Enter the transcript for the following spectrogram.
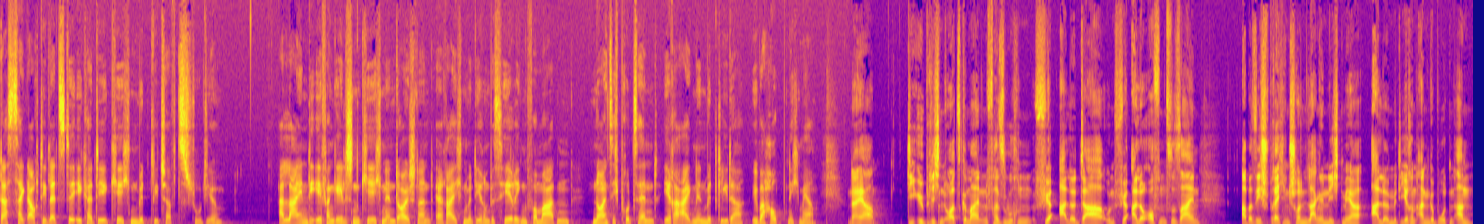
Das zeigt auch die letzte EKD-Kirchenmitgliedschaftsstudie. Allein die evangelischen Kirchen in Deutschland erreichen mit ihren bisherigen Formaten 90 Prozent ihrer eigenen Mitglieder überhaupt nicht mehr. Naja, die üblichen Ortsgemeinden versuchen, für alle da und für alle offen zu sein, aber sie sprechen schon lange nicht mehr alle mit ihren Angeboten an.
